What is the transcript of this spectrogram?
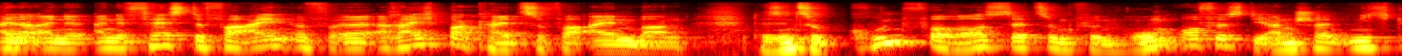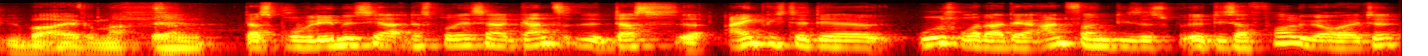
eine, ja. eine, eine feste Verein äh, Erreichbarkeit zu vereinbaren. Das sind so Grundvoraussetzungen für ein Homeoffice, die anscheinend nicht überall gemacht werden. Das Problem ist ja, das Problem ist ja ganz, dass äh, eigentlich der, der Ursprung oder der Anfang dieses, äh, dieser Folge heute,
